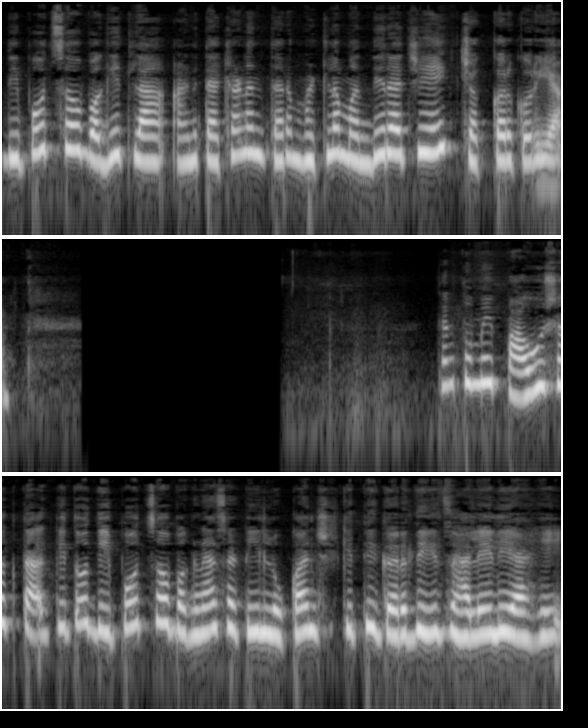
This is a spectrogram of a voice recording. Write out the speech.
दीपोत्सव बघितला आणि त्याच्यानंतर म्हटलं मंदिराची एक चक्कर करूया. तर तुम्ही पाहू शकता की तो दीपोत्सव बघण्यासाठी लोकांची किती गर्दी झालेली आहे.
